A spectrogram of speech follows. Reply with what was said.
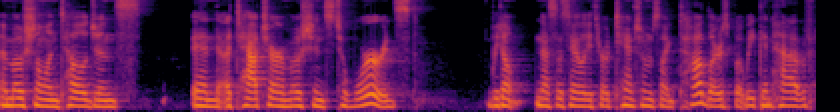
emotional intelligence and attach our emotions to words we don't necessarily throw tantrums like toddlers but we can have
